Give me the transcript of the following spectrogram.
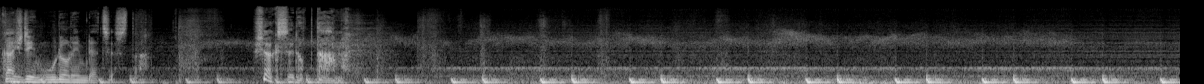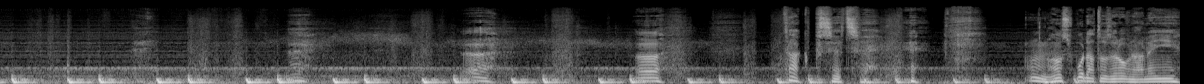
každým údolím jde cesta. Však se doptám. Tak přece. Hm, hospoda to zrovna není,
